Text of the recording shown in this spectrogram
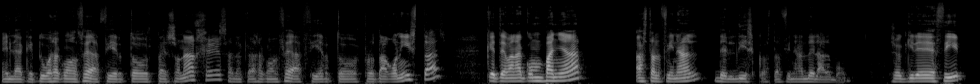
en la que tú vas a conocer a ciertos personajes, en la que vas a conocer a ciertos protagonistas, que te van a acompañar hasta el final del disco, hasta el final del álbum. Eso quiere decir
